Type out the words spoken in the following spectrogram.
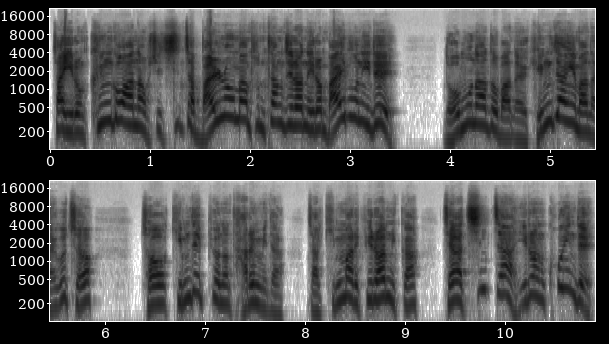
자 이런 근거 하나 없이 진짜 말로만 분탕질하는 이런 말분이들 너무나도 많아요 굉장히 많아요 그렇죠? 저 김 대표는 다릅니다 자 긴 말이 필요합니까? 제가 진짜 이런 코인들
